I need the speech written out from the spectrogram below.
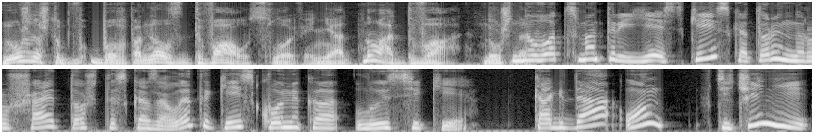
нужно, чтобы выполнялось два условия. Не одно, а два. Нужно... Ну вот смотри, есть кейс, который нарушает то, что ты сказал. Это кейс комика Луис Сике. Когда он в течение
